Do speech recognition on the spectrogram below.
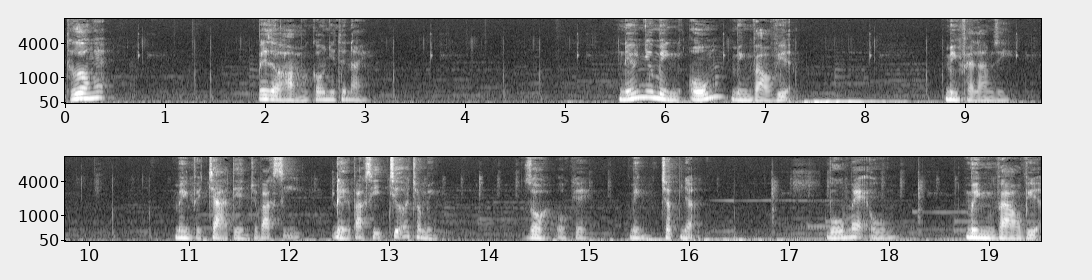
Thương ấy bây giờ hỏi một câu như thế này. Nếu như mình ốm, mình vào viện, mình phải làm gì? Mình phải trả tiền cho bác sĩ để bác sĩ chữa cho mình. Rồi, ok, mình chấp nhận. Bố mẹ ốm, mình vào viện,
